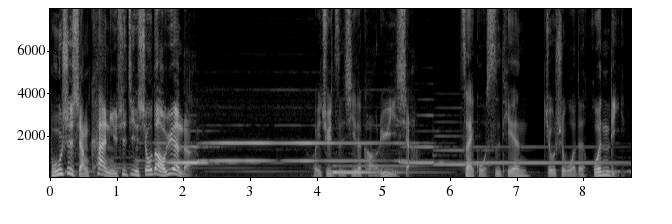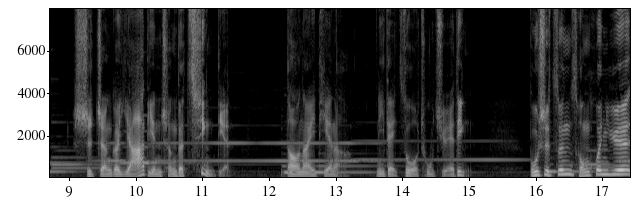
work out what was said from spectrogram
不是想看你去进修道院的。回去仔细的考虑一下。再过四天就是我的婚礼，是整个雅典城的庆典。到那一天啊，你得做出决定，不是遵从婚约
